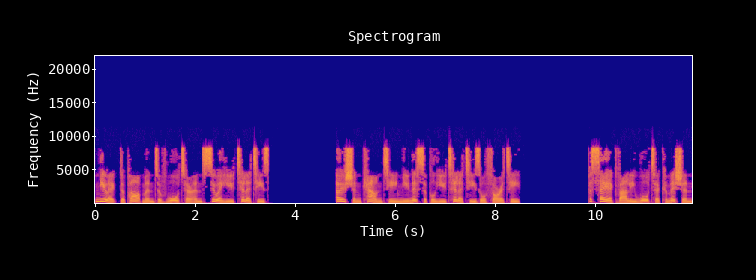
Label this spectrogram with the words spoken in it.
Newark Department of Water and Sewer Utilities Ocean County Municipal Utilities Authority Passaic Valley Water Commission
